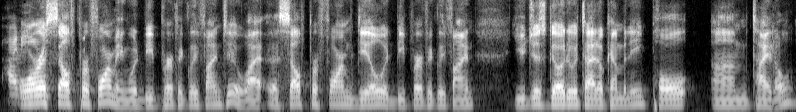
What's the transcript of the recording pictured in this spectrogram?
how do Or you a self-performing would be perfectly fine too. Why a self-performed deal would be perfectly fine. You just go to a title company, pull um, title,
